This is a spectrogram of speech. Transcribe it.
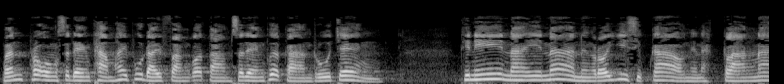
เพราะพระองค์แสดงธรรมให้ผู้ใดฟังก็ตามแสดงเพื่อการรู้แจ้ง ทีนี้ในหน้า 129เนี่ยนะกลางหน้า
